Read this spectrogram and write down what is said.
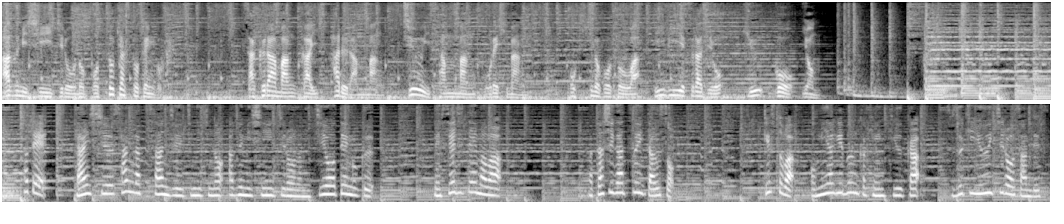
安住紳一郎のポッドキャスト天国。桜満開春爛漫注意散漫俺肥満。お聞きの放送は TBS ラジオ954さて来週3月31日の安住紳一郎の日曜天国。メッセージテーマは「私がついた嘘ゲストはお土産文化研究家鈴木雄一郎さんです。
